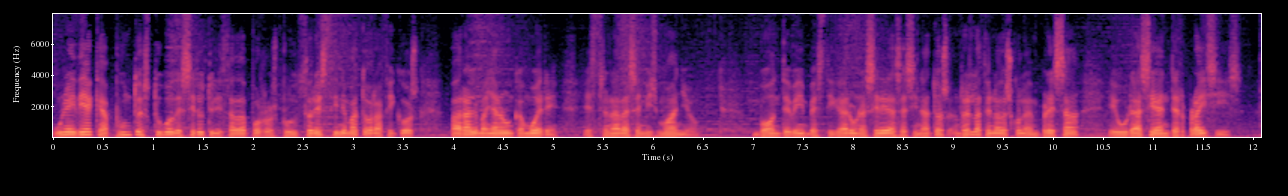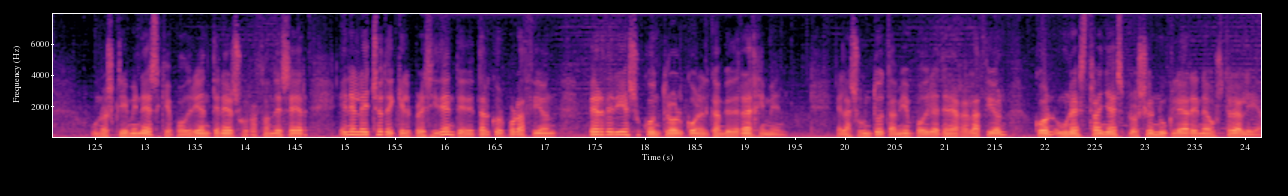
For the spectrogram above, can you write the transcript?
una idea que a punto estuvo de ser utilizada por los productores cinematográficos para El Mañana Nunca Muere, estrenada ese mismo año. Bond debe investigar una serie de asesinatos relacionados con la empresa Eurasia Enterprises, unos crímenes que podrían tener su razón de ser en el hecho de que el presidente de tal corporación perdería su control con el cambio de régimen. El asunto también podría tener relación con una extraña explosión nuclear en Australia.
